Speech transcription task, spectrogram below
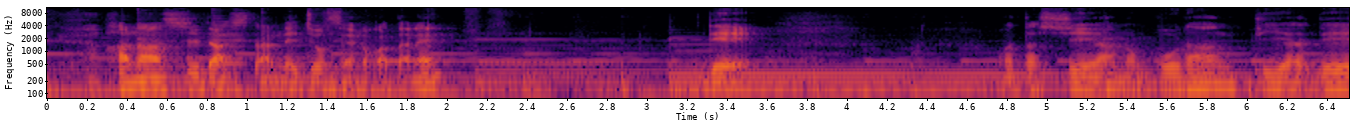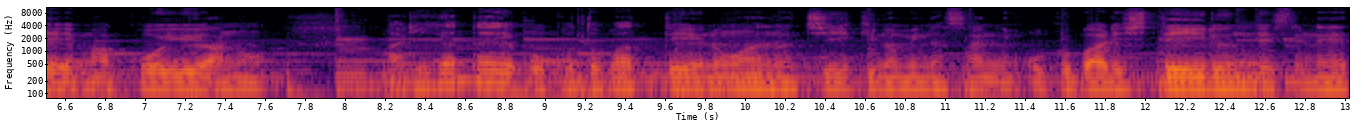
話し出したんで女性の方ね。で私あのボランティアで、まあ、こういうあのありがたいお言葉っていうのはあの地域の皆さんにお配りしているんですねっ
